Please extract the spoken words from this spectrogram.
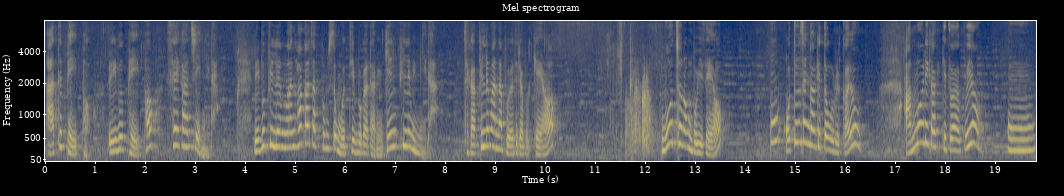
아트 페이퍼, 리브 페이퍼 세 가지입니다. 리브 필름은 화가 작품 속 모티브가 담긴 필름입니다. 제가 필름 하나 보여드려 볼게요. 무엇처럼 보이세요? 어? 어떤 생각이 떠오를까요? 앞머리 같기도 하고요. 어,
